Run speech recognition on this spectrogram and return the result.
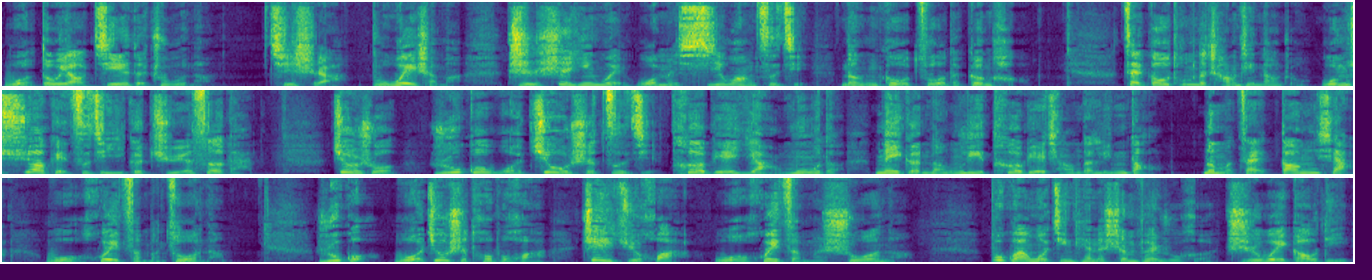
我都要接得住呢？其实啊，不为什么，只是因为我们希望自己能够做得更好。在沟通的场景当中，我们需要给自己一个角色感，就是说，如果我就是自己特别仰慕的那个能力特别强的领导，那么在当下我会怎么做呢？如果我就是 top 花，这句话我会怎么说呢？不管我今天的身份如何，职位高低，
